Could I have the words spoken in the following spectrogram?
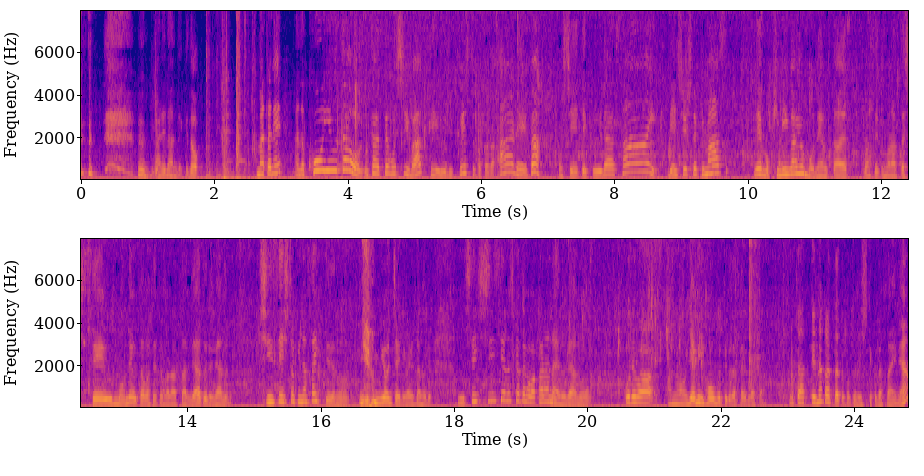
うん、あれなんだけど、またねあのこういう歌を歌ってほしいわっていうリクエストとかがあれば教えてください。練習しときます。でも「君が代」もね歌わせてもらったし「星雲」もね歌わせてもらったんで後でねあの申請しときなさいってあのみょんちゃんに言われたので申請の仕方がわからないのであのこれはあの闇に葬ってください皆さん。歌ってなかったってことにしてくださいね。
